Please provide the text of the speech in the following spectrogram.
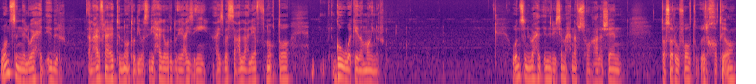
وانس إن الواحد قدر أنا عارف إن عدت النقطة دي بس دي حاجة برضو إيه عايز إيه عايز بس أعلق عليها في نقطة جوه كده ماينر وانس إن الواحد قدر يسامح نفسه علشان تصرفاته الخاطئة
